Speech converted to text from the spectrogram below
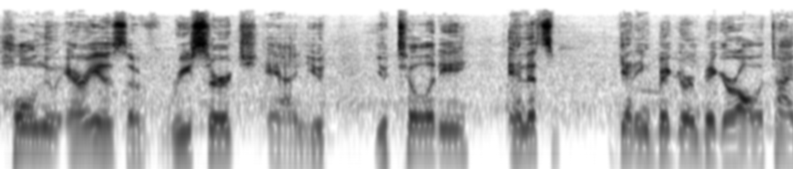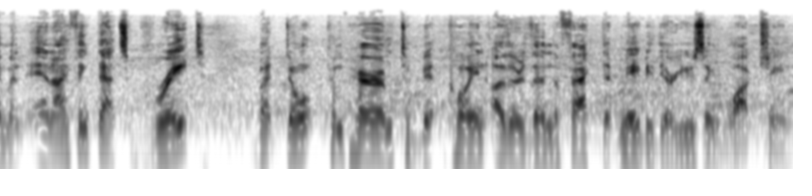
whole new areas of research and u- utility, and it's getting bigger and bigger all the time. And, and I think that's great, but don't compare them to Bitcoin other than the fact that maybe they're using blockchain,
